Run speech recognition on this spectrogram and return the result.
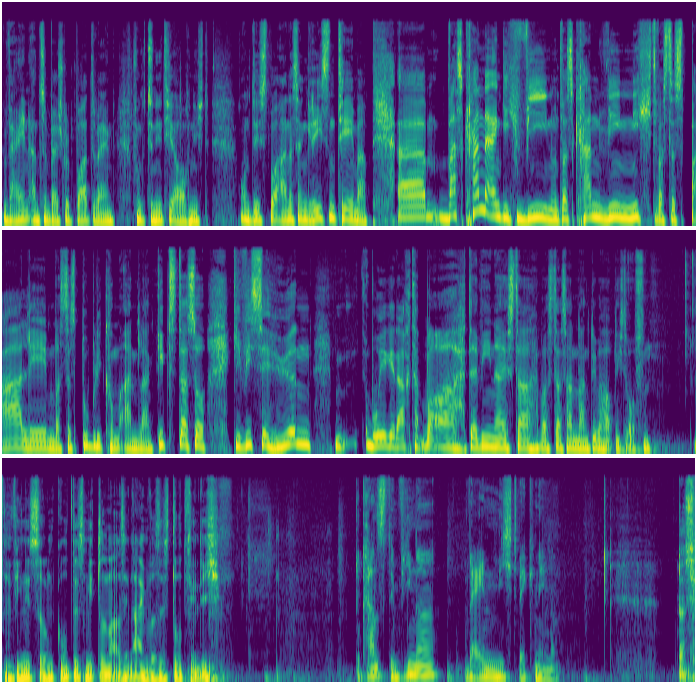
Wein an zum Beispiel Portwein. Funktioniert hier auch nicht und ist woanders ein Riesenthema. Ähm, was kann eigentlich Wien und was kann Wien nicht, was das Barleben, was das Publikum anlangt? Gibt es da so gewisse Hürden, wo ihr gedacht habt, boah, der Wiener ist da, was das anlangt, überhaupt nicht offen? Wien ist so ein gutes Mittelmaß in allem, was es tut, finde ich. Du kannst dem Wiener Wein nicht wegnehmen. Das,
